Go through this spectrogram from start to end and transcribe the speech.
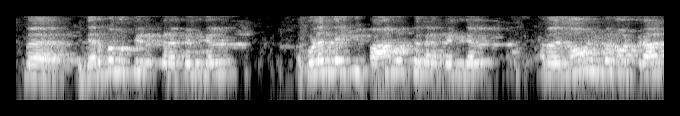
இப்ப கர்ப்பமுற்று இருக்கிற பெண்கள் குழந்தைக்கு பாலூட்டுகிற பெண்கள் நோன்பு நோற்றால்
